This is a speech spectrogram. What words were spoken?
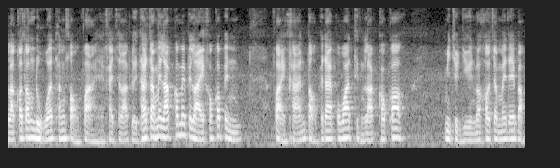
เราก็ต้องดูว่าทั้งสองฝ่ายใครจะรับหรือถ้าจะไม่รับก็ไม่เป็นไรเขาก็เป็นฝ่ายค้านต่อไปได้ เพราะว่าถึงรับเขาก็มีจุดยืนว่าเขาจะไม่ได้แบบ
